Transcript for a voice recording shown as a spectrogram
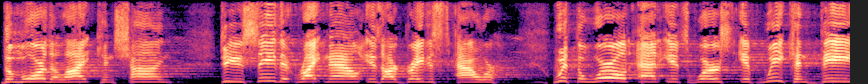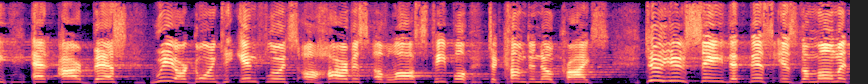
the more the light can shine? Do you see that right now is our greatest hour? With the world at its worst, if we can be at our best, we are going to influence a harvest of lost people to come to know Christ. Do you see that this is the moment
